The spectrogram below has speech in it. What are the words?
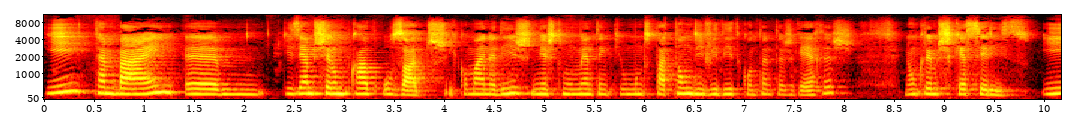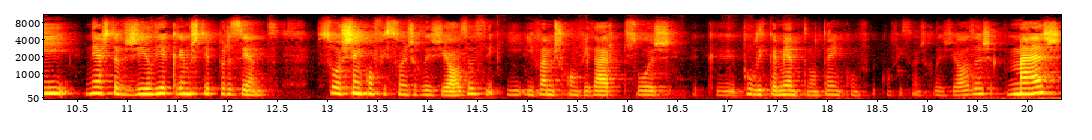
E também um, quisemos ser um bocado ousados. E como a Ana diz, neste momento em que o mundo está tão dividido com tantas guerras, não queremos esquecer isso. E nesta vigília queremos ter presente pessoas sem confissões religiosas e, e vamos convidar pessoas que publicamente não têm confissões religiosas, mas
